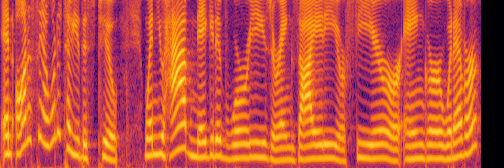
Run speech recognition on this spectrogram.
And honestly, I want to tell you this too. When you have negative worries or anxiety or fear or anger or whatever,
